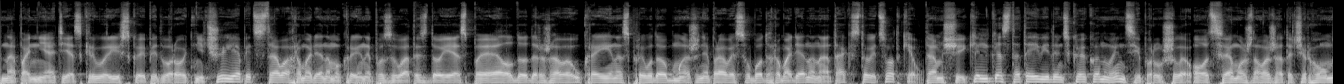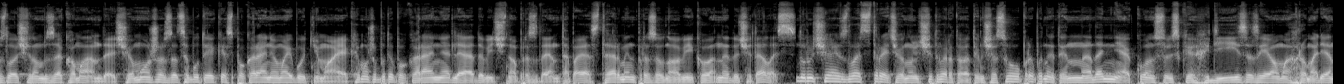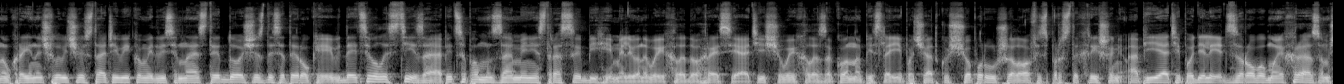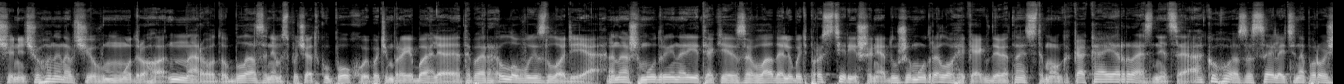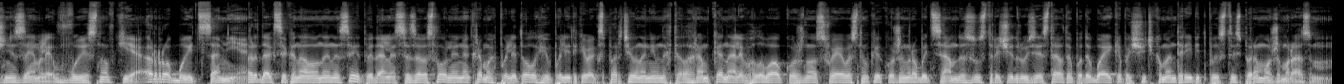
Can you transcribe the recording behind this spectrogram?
на поняття з криворізької підворотні. Чи є підстава громадянам України позиватись до ЄСПЛ до держави Україна з приводу обмеження прав і свобод громадянина? Так 100%. Там ще й кілька статей Віденської конвенції порушили. Оце можна вважати черговим злочином за команди. Чи може за це бути якесь покарання в майбутньому? А яке може бути покарання для довічного президента? ПС термін призовного віку не дочиталась. Доручає з 23.04 тимчасово припинити надання консульських дій за заявами громадян України чоловічої статі віком від 18 до 60 років. Йдеться у листі за підсипом замміністра Сибіги. Мільйони виїхали до агресії, а ті, що виїхали законно після її початку, що порушило офіс простих рішень. А п'яті поділіть, зробимо їх разом, що нічого не навчив мудрого народу. Блазенням спочатку похуй, потім проїбаля. Тепер лови злодія. А наш мудрий нарід, який за влада любить прості рішення, дуже мудра логіка, як в 19-му. Какая разниця? А кого заселять на порожні землі? Висновки робить самі. Редакція каналу не несе відповідальності за висловлення окремих політологів, політиків, експертів, анонімних телеграм-каналів. Голова у кожного своє висновки, кожен робить сам. До зустрічі, друзі. Ставте подобайки, пишіть коментарі, підписуйтесь, переможемо разом.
